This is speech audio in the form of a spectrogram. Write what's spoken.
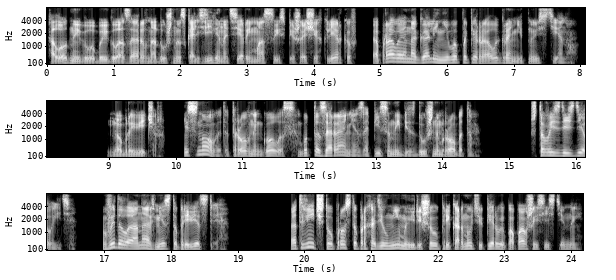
Холодные голубые глаза равнодушно скользили над серой массой спешащих клерков, а правая нога лениво попирала гранитную стену. «Добрый вечер». И снова этот ровный голос, будто заранее записанный бездушным роботом. «Что вы здесь делаете?» Выдала она вместо приветствия. Ответь, что просто проходил мимо и решил прикорнуть у первой попавшейся стены.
